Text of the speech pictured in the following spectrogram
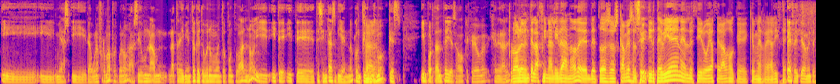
y, y, me has- y de alguna forma, pues bueno, ha sido una- un atrevimiento que tuve en un momento puntual, ¿no? Y, y, te, y te, te sientas bien, ¿no? Contigo Claro. mismo, que es importante y es algo que creo en general. Probablemente la finalidad, ¿no? De, de todos esos cambios, el Sí. sentirte bien, el decir voy a hacer algo que, que me realice. Efectivamente.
